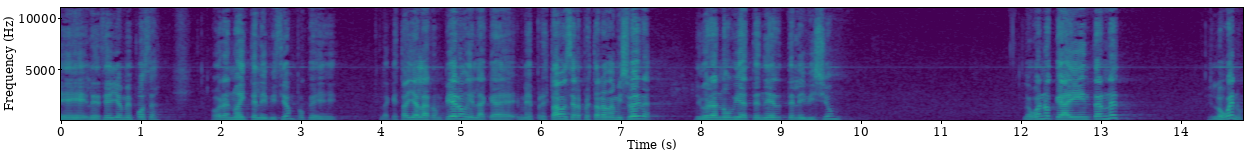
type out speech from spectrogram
eh, le decía yo a mi esposa, ahora no hay televisión porque la que está allá la rompieron y la que me prestaban se la prestaron a mi suegra. Digo, ahora no voy a tener televisión. Lo bueno que hay internet, es lo bueno.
